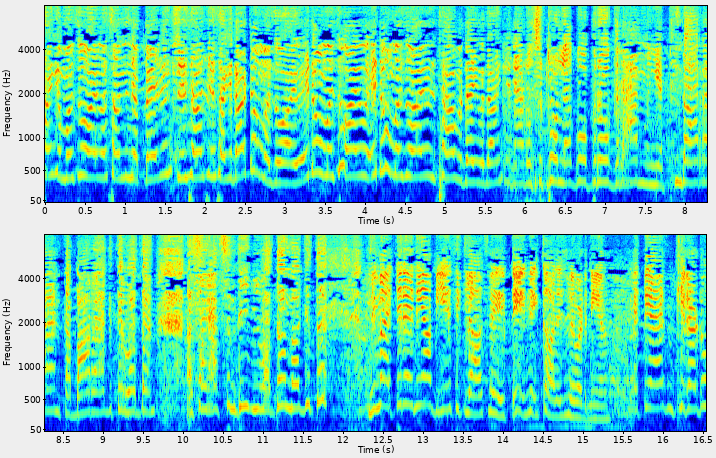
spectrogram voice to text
اسان کي مزو آيو اسان جا پيرينٽس ڏساسين اسان کي ڏاڍو مزو آيو ايڏو مزو آيو ايڏو مزو آيو ڇا ٻڌايون توهان کي ڏاڍو سٺو لڳو پروگرام ائين ٿيندا رهن ته ٻار اڳتي وڌن اسان جا سنڌي به وڌن اڳتي جي مان هتي رهندي آهيان بي ايس سي ڪلاس ۾ هتي هن ڪاليج ۾ پڙهندي آهيان هتي آيس مون کي ڏاڍو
